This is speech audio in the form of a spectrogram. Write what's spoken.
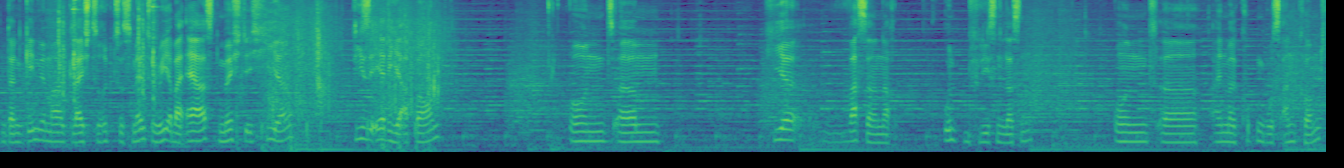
Und dann gehen wir mal gleich zurück zur Smeltery. Aber erst möchte ich hier diese Erde hier abbauen. Und ähm, hier Wasser nach unten fließen lassen. Und äh, einmal gucken, wo es ankommt.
